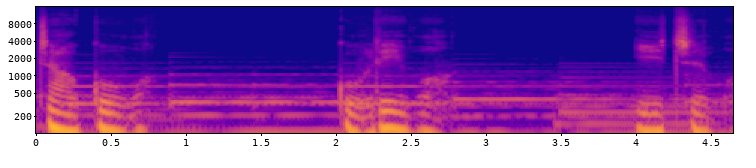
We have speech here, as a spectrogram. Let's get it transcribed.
照顾我、鼓励我。医治我，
